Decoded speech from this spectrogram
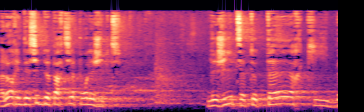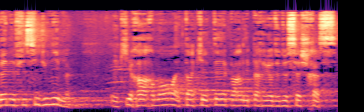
Alors il décide de partir pour l'Égypte. L'Égypte, cette terre qui bénéficie d'une île et qui rarement est inquiétée par les périodes de sécheresse.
